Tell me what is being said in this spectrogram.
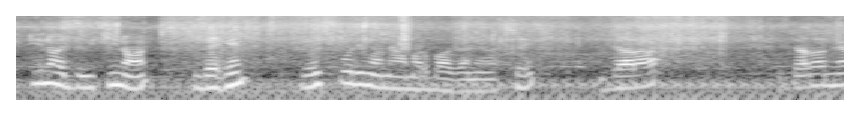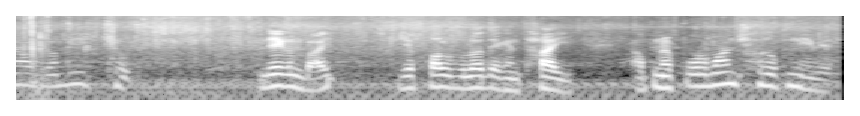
একটি নয়, দুইটি নয়, দেখেন হিউজ পরিমাণে আমার বাগানে আছে। যারা যারা নেওয়ার জন্য ইচ্ছুক, দেখুন ভাই, যে ফলগুলো দেখেন, থাই, আপনার প্রমাণস্বরূপ নেবেন।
